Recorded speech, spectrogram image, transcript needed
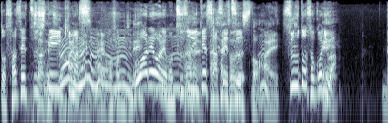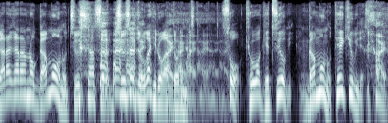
と左折していきます。我々も続いて左折、するとそこには、えガラガラの蒲生の駐車す 駐車場が広がっておりましたそう。今日は月曜日。蒲生の定休日です、はい。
